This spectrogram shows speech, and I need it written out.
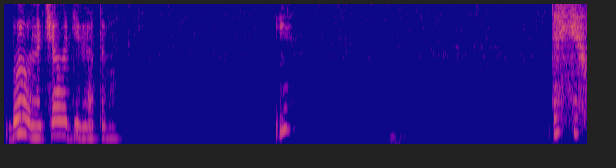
Было начало девятого. И до сих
